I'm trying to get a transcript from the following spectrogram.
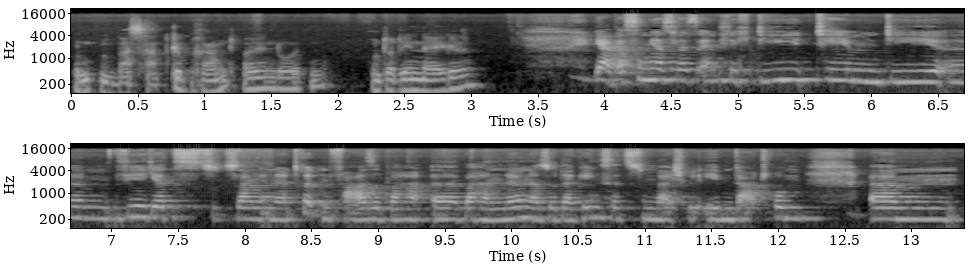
Und was hat gebrannt bei den Leuten unter den Nägeln? Ja, das sind jetzt letztendlich die Themen, die ähm, wir jetzt sozusagen in der dritten Phase beha äh, behandeln. Also da ging es jetzt zum Beispiel eben darum, ähm,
